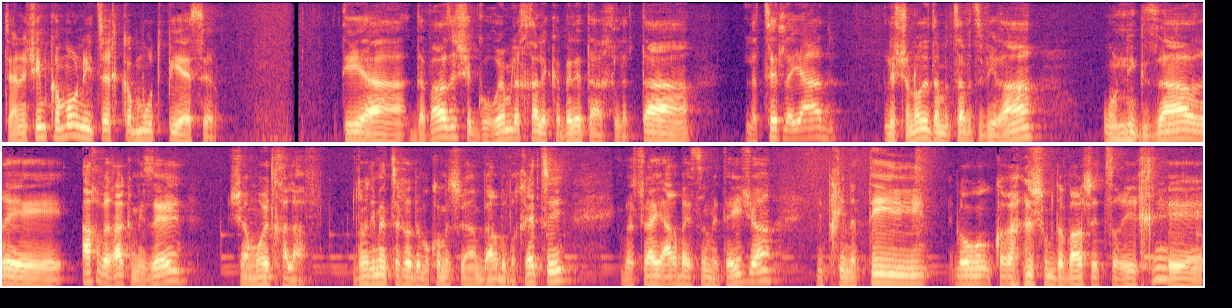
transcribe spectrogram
אצל אנשים כמוני צריך כמות פי עשר. תראי, הדבר הזה שגורם לך לקבל את ההחלטה לצאת ליעד, לשנות את המצב צבירה, הוא נגזר אה, אך ורק מזה שהמועד חלף. זאת אומרת, אם אני צריך להיות במקום מסוים ב-4 וחצי, והשעה היא 4.29, מבחינתי לא קרה שום דבר שצריך אה,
